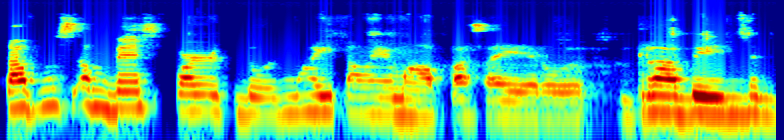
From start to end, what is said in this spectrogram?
Tapos ang best part doon, makita mo yung mga pasahero. Grabe, nag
